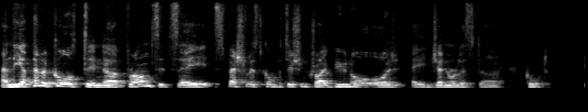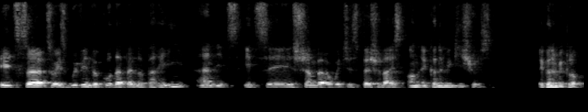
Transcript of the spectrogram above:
And the appellate court in uh, France, it's a specialist competition tribunal or a generalist uh, court? It's uh, so it's within the Cour d'appel de Paris, and it's it's a chamber which is specialized on economic issues, economic law,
